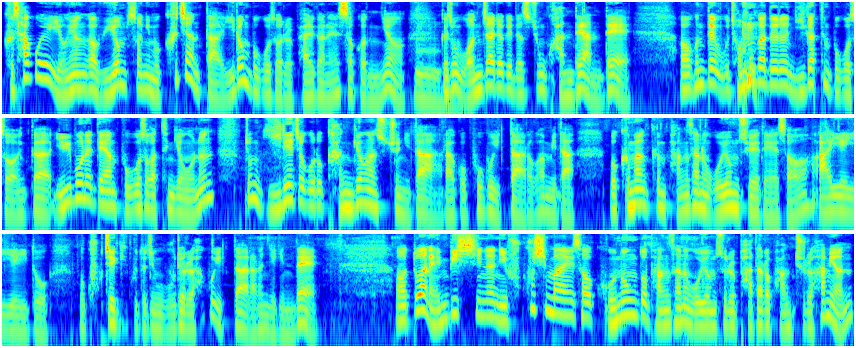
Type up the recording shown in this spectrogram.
그 사고의 영향과 위험성이 뭐 크지 않다 이런 보고서를 발간을 했었거든요. 음. 그러니까 좀 원자력에 대해서 좀 관대한데 어 근데 전문가들은 이 같은 보고서 그러니까 일본에 대한 보고 보고서 같은 경우는 좀 이례적으로 강경한 수준이다라고 보고 있다라고 합니다. 뭐 그만큼 방사능 오염수에 대해서 IAEA도 뭐 국제기구도 지금 우려를 하고 있다라는 얘기인데 어, 또한 MBC는 이 후쿠시마에서 고농도 방사능 오염수를 바다로 방출을 하면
